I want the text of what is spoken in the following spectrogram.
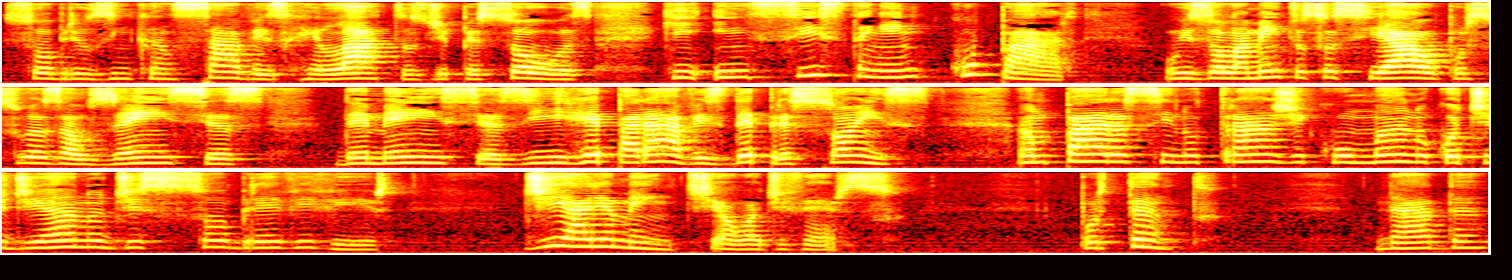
sobre os incansáveis relatos de pessoas que insistem em culpar o isolamento social por suas ausências, demências e irreparáveis depressões, ampara-se no trágico humano cotidiano de sobreviver diariamente ao adverso. Portanto, nada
